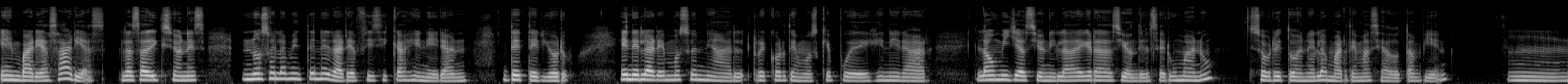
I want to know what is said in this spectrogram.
en varias áreas. Las adicciones no solamente en el área física generan deterioro, en el área emocional recordemos que puede generar la humillación y la degradación del ser humano, sobre todo en el amar demasiado también. Mm,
